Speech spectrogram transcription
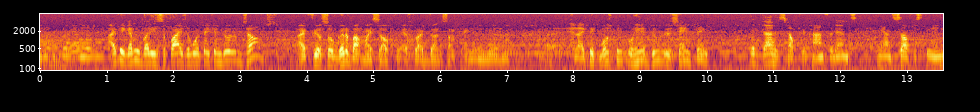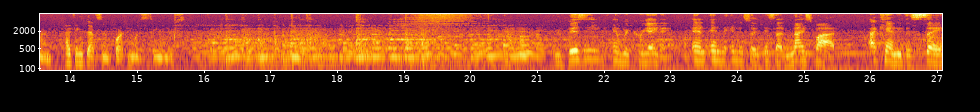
elementary school. I think everybody's surprised at what they can do themselves. I feel so good about myself after I've done something, and uh, and I think most people here do the same thing. It does help your confidence and self-esteem, and I think that's important with seniors. And and, it's a it's a nice vibe. I can't even say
